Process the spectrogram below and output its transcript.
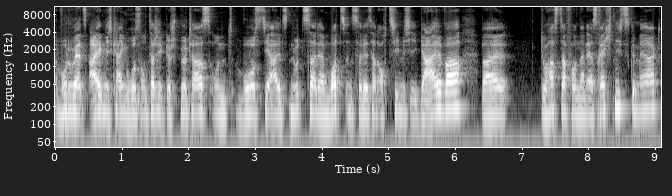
wo du jetzt eigentlich keinen großen Unterschied gespürt hast und wo es dir als Nutzer der Mods installiert hat auch ziemlich egal war, weil du hast davon dann erst recht nichts gemerkt.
